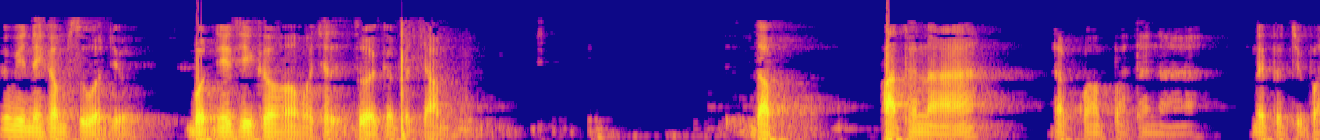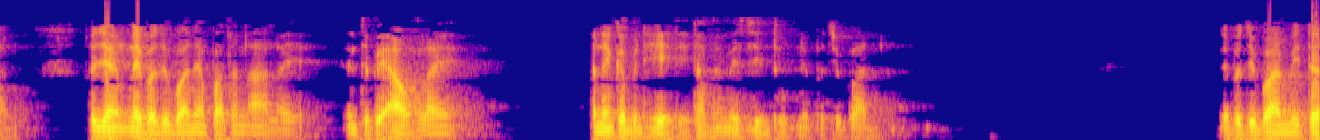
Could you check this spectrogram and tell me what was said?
ก็มีในคำสวดอยู่ บทนี้ที่เขาเอามาสวดกันประจำดับปรารถนา ดับความปรารถนาในปัจจุบัน ถ้ายังในปัจจุบันยังปรารถนาอะไรมันจะไปเอาอะไร อันนั้นก็เป็นเหตุที่ทำให้ไม่สิ้นทุกข์ในปัจจุบัน ในปัจจุบันมีแต่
